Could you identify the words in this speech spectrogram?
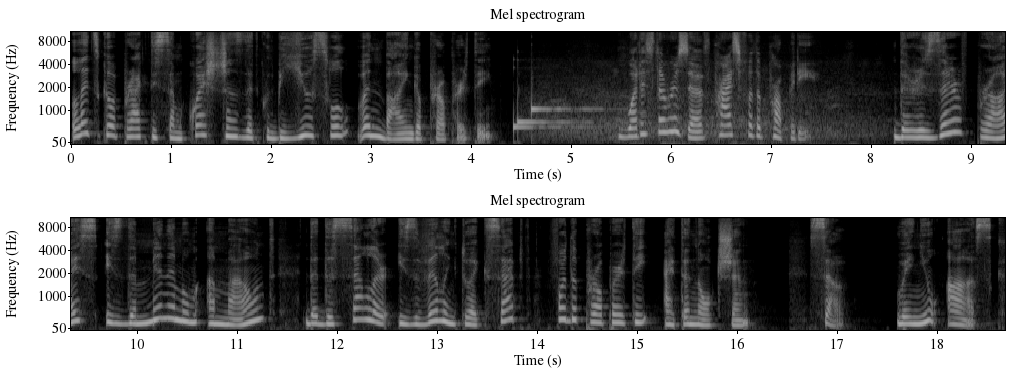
let's go practice some questions that could be useful when buying a property. What is the reserve price for the property? The reserve price is the minimum amount that the seller is willing to accept for the property at an auction. So, when you ask,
